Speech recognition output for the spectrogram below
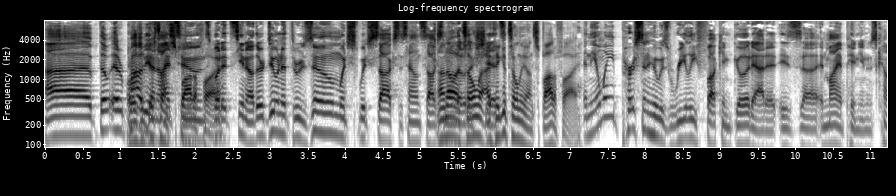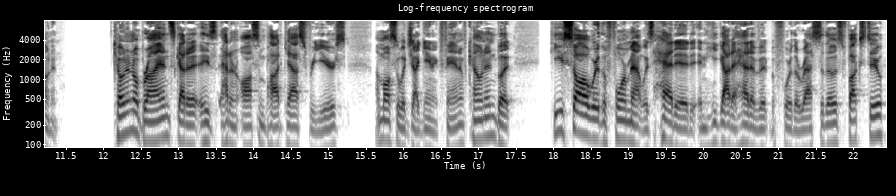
Uh, it'll probably it be on, on iTunes, Spotify? but it's you know they're doing it through Zoom, which which sucks. The sound sucks. And no, it's only. I think it's only on Spotify. And the only person who is really fucking good at it is, uh, in my opinion, is Conan. Conan O'Brien's got a he's had an awesome podcast for years. I'm also a gigantic fan of Conan, but he saw where the format was headed and he got ahead of it before the rest of those fucks do.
